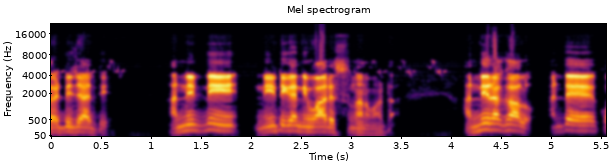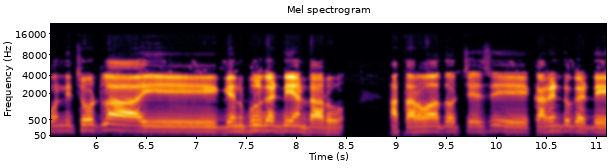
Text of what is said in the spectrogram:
గడ్డి జాతి అన్నింటినీ నీటిగా నివారిస్తుంది అనమాట అన్ని రకాలు అంటే కొన్ని చోట్ల ఈ గెనుపుల గడ్డి అంటారు ఆ తర్వాత వచ్చేసి కరెంటు గడ్డి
